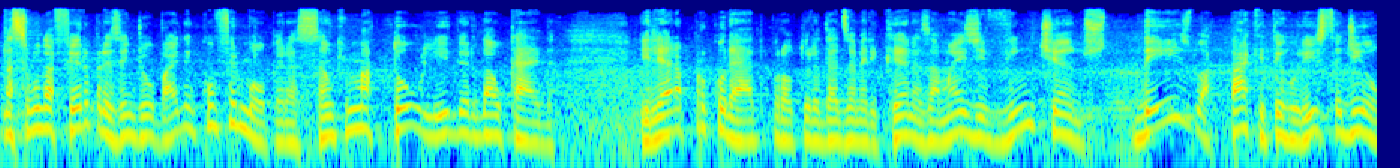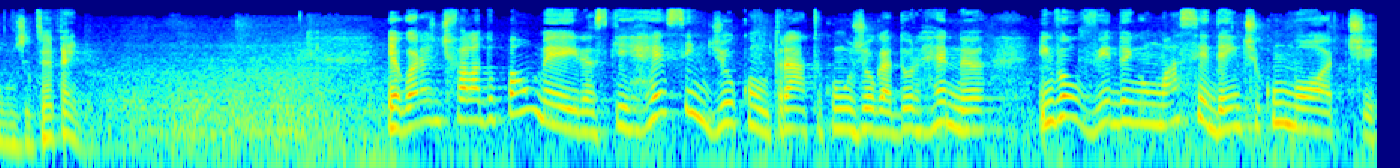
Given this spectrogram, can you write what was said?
Na segunda-feira, o presidente Joe Biden confirmou a operação que matou o líder da Al-Qaeda. Ele era procurado por autoridades americanas há mais de 20 anos, desde o ataque terrorista de 11 de setembro. E agora a gente fala do Palmeiras, que rescindiu o contrato com o jogador Renan, envolvido em um acidente com morte.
